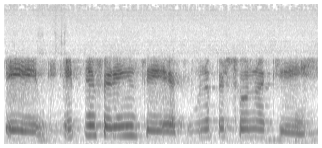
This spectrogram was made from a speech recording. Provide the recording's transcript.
Eh, es referente a que una persona que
